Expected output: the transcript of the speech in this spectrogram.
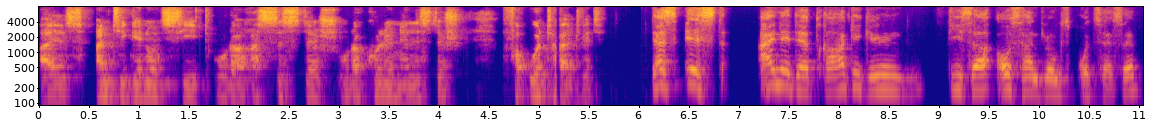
als Antigenozid oder rassistisch oder kolonialistisch verurteilt wird. Das ist eine der Tragiken dieser Aushandlungsprozesse.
